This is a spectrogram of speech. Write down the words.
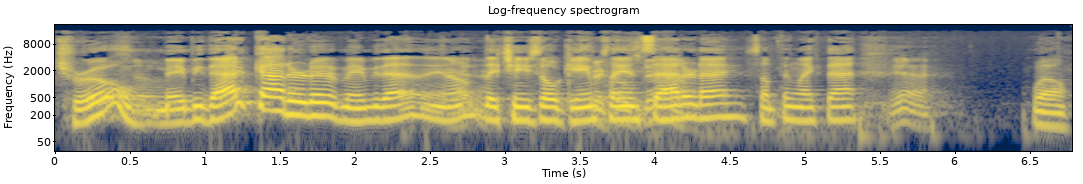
True. Maybe that got her to. Maybe that you know Yeah. they changed the whole game plan down. Saturday, something like that. Yeah. Well,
